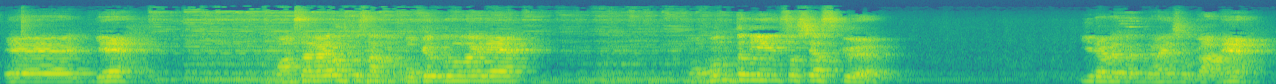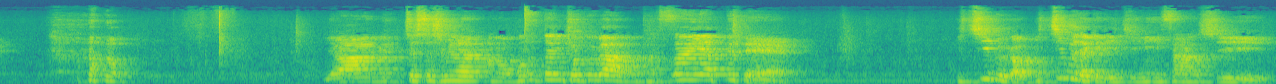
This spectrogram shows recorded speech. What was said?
えー、イェーもう阿佐ヶ谷ロフトさんのご協力のおかげでもう本当に演奏しやすくいいライブだったんじゃないでしょうかね。あのいやーめっちゃ久しぶりなあの本当に曲がもうたくさんやってて一部が一部だけで1234567891011121314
